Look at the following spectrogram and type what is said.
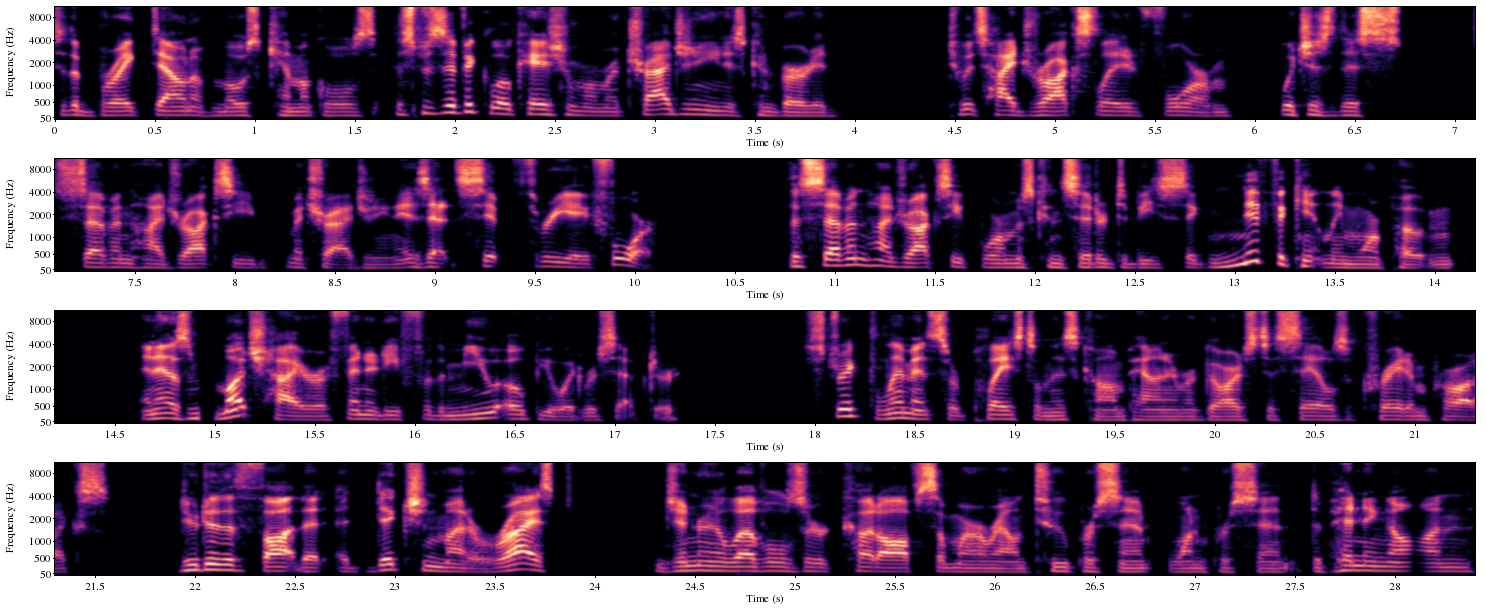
to the breakdown of most chemicals. The specific location where mitragynine is converted to its hydroxylated form, which is this 7 hydroxymitragynine, is at CYP3A4. The 7 hydroxy form is considered to be significantly more potent and has much higher affinity for the mu opioid receptor. Strict limits are placed on this compound in regards to sales of kratom products due to the thought that addiction might arise. Generally, levels are cut off somewhere around 2%, 1%, depending on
